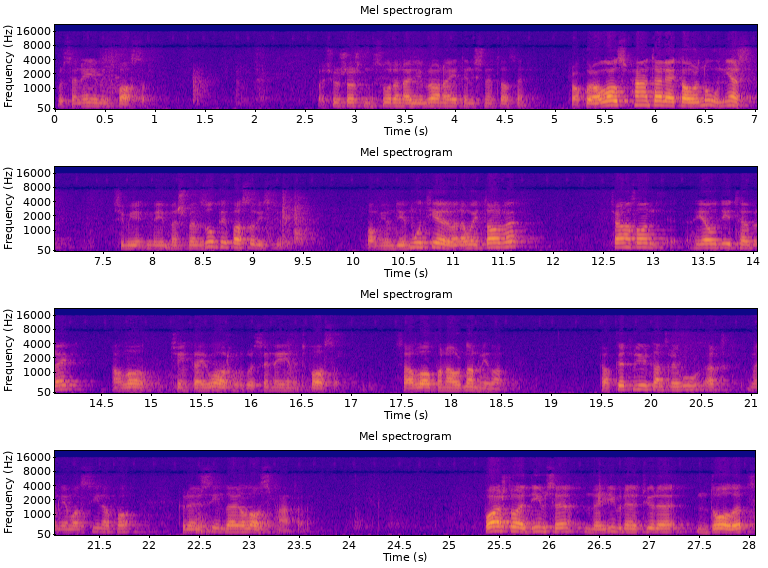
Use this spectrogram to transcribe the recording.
kurse ne jemi të pasur. Pra qysh është në surën Al-Imran ajetin 180. Pra kur Allah subhanahu wa taala e ka urdhëruar njerëz që me me, me shpenzu pi pasurisë tyre. Po me u ndihmu të tjerëve nevojtarëve, çka kanë thonë jehudit hebrejt, Allah qenka i varfër kurse ne jemi të pasur. Se Allah po na urdhon me i dhonë. Pra këtë mënyrë kanë tregu atë mendjemadhësinë apo krenarinë ndaj Allah subhanahu wa taala. Po ashtu e dim se në librin e tyre ndodhet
